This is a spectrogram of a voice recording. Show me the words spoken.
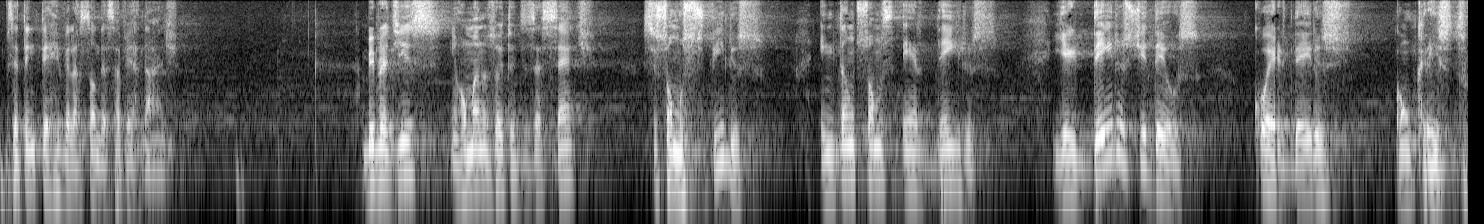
Você tem que ter revelação dessa verdade. A Bíblia diz em Romanos 8,17: se somos filhos, então somos herdeiros, e herdeiros de Deus, co-herdeiros com Cristo.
